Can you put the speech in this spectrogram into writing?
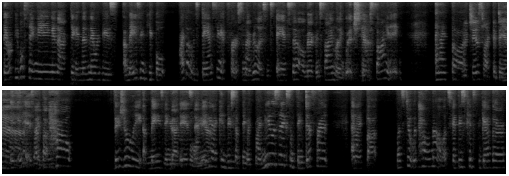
there were people singing and acting, and then there were these amazing people. I thought it was dancing at first, and I realized it's ASL, American Sign Language. They're signing, and I thought Which is like a dance. it, it is. I thought how visually amazing that is, and maybe yeah. I can do something with my music, something different. And I thought, let's do it with Hell No. Let's get these kids together.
